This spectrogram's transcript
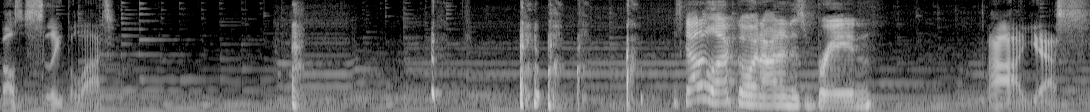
falls asleep a lot? He's got a lot going on in his brain. Ah, yes.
